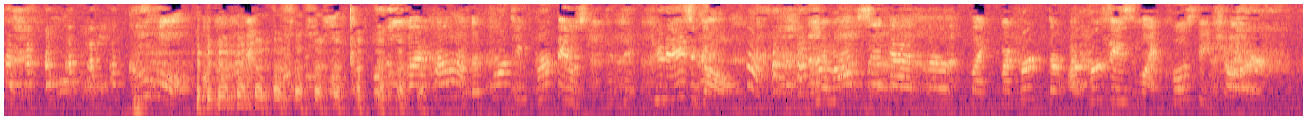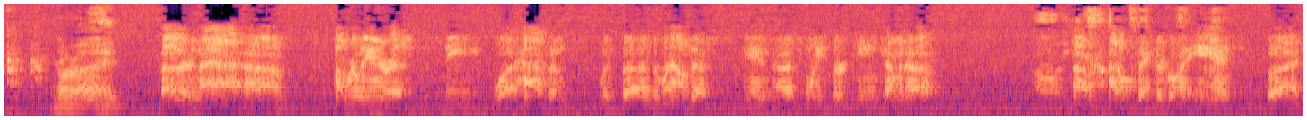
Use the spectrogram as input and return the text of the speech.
Google! Google! Google.com. Their 14th birthday was a few days ago. And my mom said that they're, like, my birth, their, our birthdays are, like, close to each other. All right. Other than that, um, I'm really interested to see what happens with uh, the roundups in uh, 2013 coming up. Oh, Um. I don't think they're going to end, but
